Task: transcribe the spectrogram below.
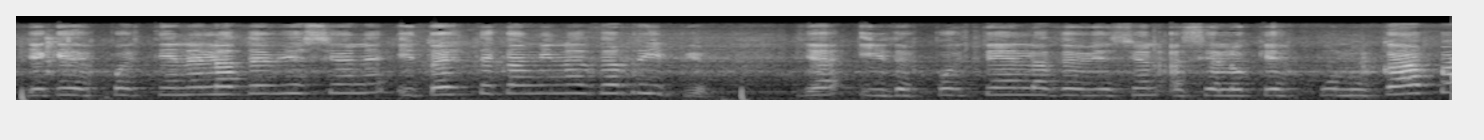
Ya que después tiene las desviaciones y todo este camino es de ripio. ¿ya? Y después tienen la desviación hacia lo que es Punucapa,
